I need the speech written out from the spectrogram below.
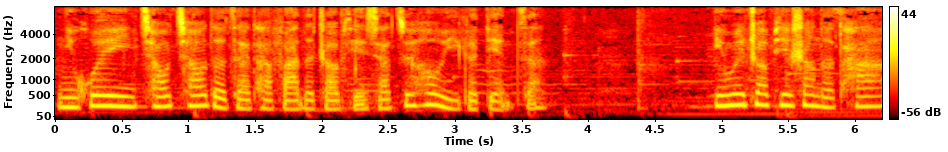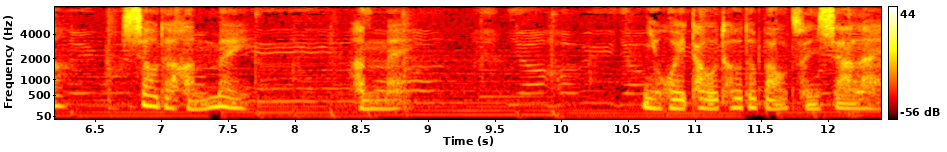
你会悄悄的在他发的照片下最后一个点赞，因为照片上的他笑得很美，很美。你会偷偷的保存下来，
